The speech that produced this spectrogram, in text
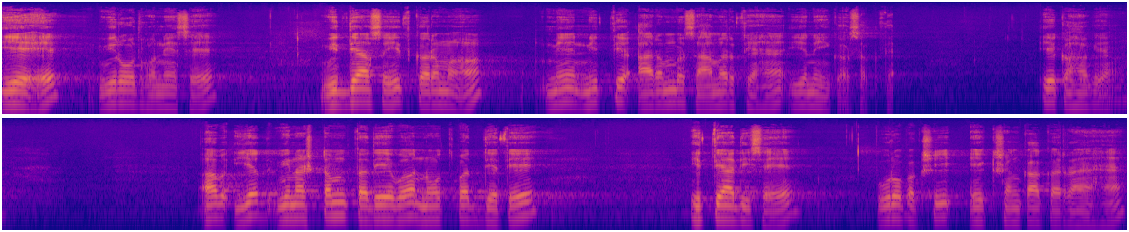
ये विरोध होने से विद्या सहित कर्म में नित्य आरंभ सामर्थ्य है, ये नहीं कह सकते। ये कहा गया। अब यद विनष्टम तदेव नोत्पद्यते इत्यादि से पूर्व पक्षी एक शंका कर रहे हैं।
